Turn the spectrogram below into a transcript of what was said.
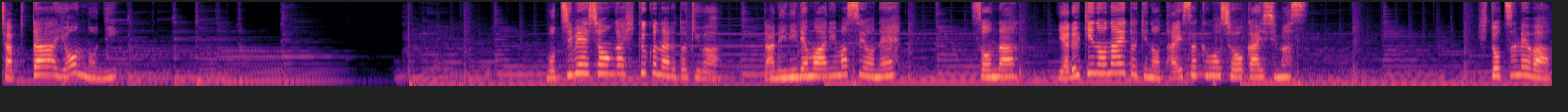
チャプター4の2モチベーションが低くなるときは誰にでもありますよね。そんなやる気のない時の対策を紹介します。一つ目は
